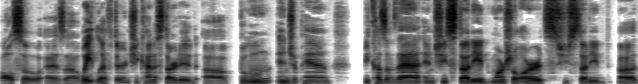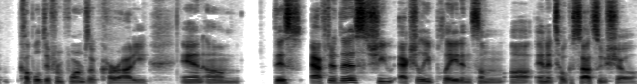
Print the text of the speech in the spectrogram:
also as a weightlifter and she kind of started uh boom in Japan because of that and she studied martial arts. She studied a couple different forms of karate. And um this after this she actually played in some uh in a tokusatsu show.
